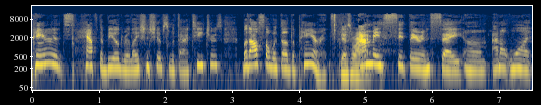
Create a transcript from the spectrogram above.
parents have to build relationships with our teachers, but also with other parents. That's right. I may sit there and say, um, I don't want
